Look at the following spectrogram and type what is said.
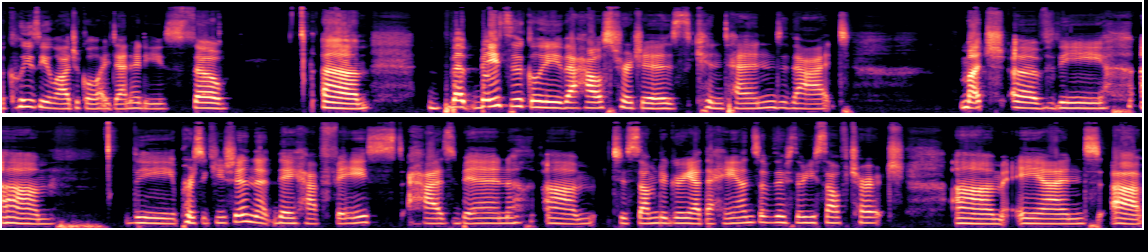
ecclesiological identities. So, um, but basically, the house churches contend that much of the um, the persecution that they have faced has been um, to some degree at the hands of the three self church um, and uh,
